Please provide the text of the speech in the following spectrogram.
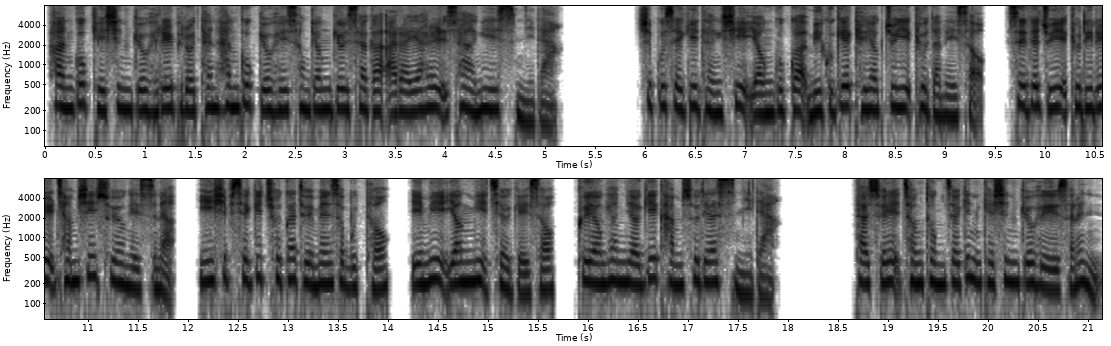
한국 개신교회를 비롯한 한국교회 성경교사가 알아야 할 사항이 있습니다. 19세기 당시 영국과 미국의 개혁주의 교단에서 세대주의 교리를 잠시 수용했으나 20세기 초가 되면서부터 이미 영미 지역에서 그 영향력이 감소되었습니다. 다수의 정통적인 개신교회에서는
